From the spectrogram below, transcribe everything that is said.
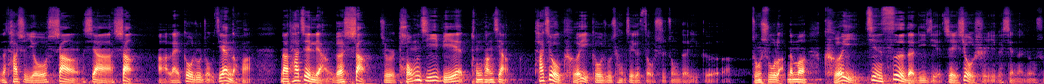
那它是由上下上。啊，来构筑组件的话，那它这两个上就是同级别同方向，它就可以构筑成这个走势中的一个中枢了。那么可以近似的理解，这就是一个线段中枢，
